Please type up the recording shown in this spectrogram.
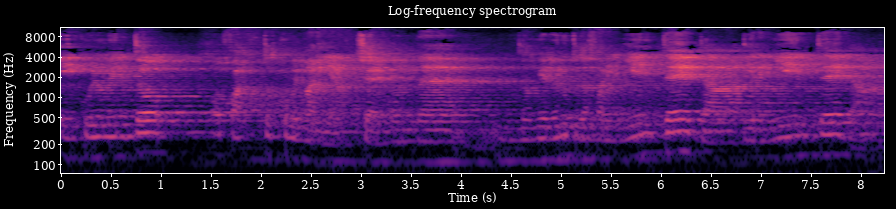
e in quel momento ho fatto come Maria, cioè non, eh, non mi è venuto da fare niente, da dire niente, da,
